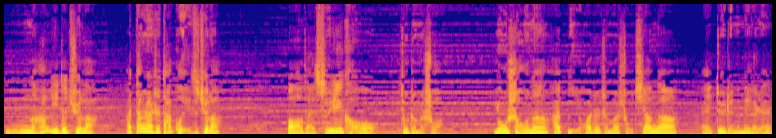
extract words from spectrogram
哪里的去了？啊，当然是打鬼子去了。”豹仔随口。就这么说，用手呢还比划着什么手枪啊？哎，对准的那个人，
